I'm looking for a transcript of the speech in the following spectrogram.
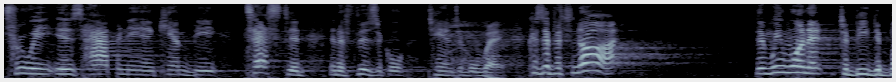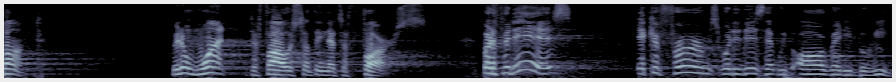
truly is happening and can be tested in a physical, tangible way. Because if it's not, then we want it to be debunked. We don't want to follow something that's a farce. But if it is, it confirms what it is that we've already believed.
